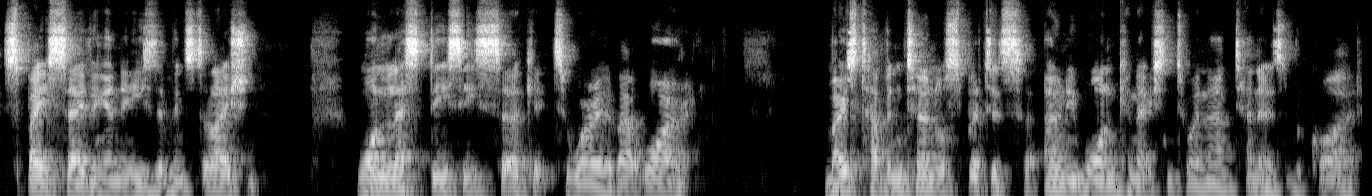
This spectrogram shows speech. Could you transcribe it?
Space saving and ease of installation. One less DC circuit to worry about wiring most have internal splitters, so only one connection to an antenna is required.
